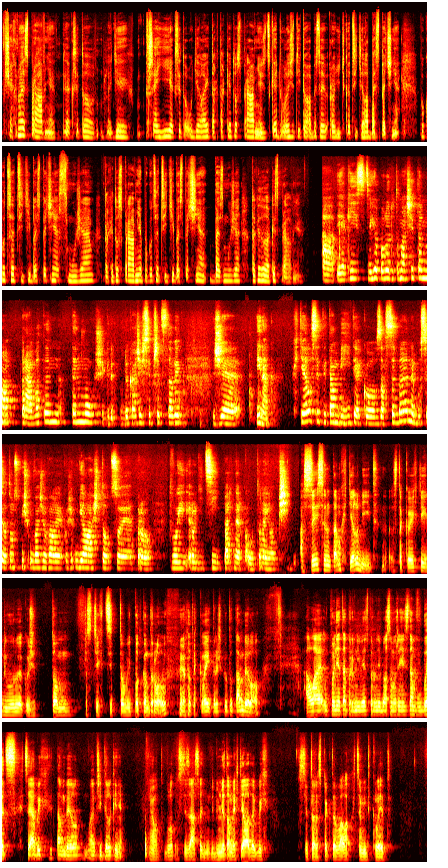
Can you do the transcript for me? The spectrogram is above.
Všechno je správně. Jak si to lidi přejí, jak si to udělají, tak tak je to správně. Vždycky je důležité to, aby se rodička cítila bezpečně. Pokud se cítí bezpečně s mužem, tak je to správně. Pokud se cítí bezpečně bez muže, tak je to taky správně. A jaký z tvýho pohledu, Tomáši, tam má práva ten, ten muž? Kdy dokážeš si představit, že jinak, chtěl si ty tam být jako za sebe, nebo si o tom spíš uvažoval, jako že uděláš to, co je pro tvojí rodící partnerkou to nejlepší? Asi jsem tam chtěl být z takových těch důvodů, jako že tom prostě chci to mít pod kontrolou, jo, takovej trošku to tam bylo. Ale úplně ta první věc pro mě byla samozřejmě, jestli tam vůbec chce, abych tam byl moje přítelkyně. Jo, to bylo prostě zásadní. Kdyby mě tam nechtěla, tak bych prostě to respektoval a chce mít klid.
